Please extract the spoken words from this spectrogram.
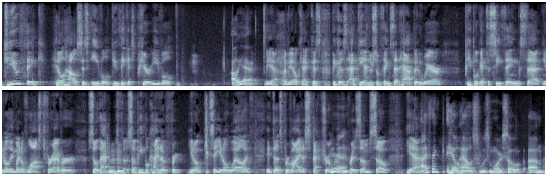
Do you think Hill House is evil? Do you think it's pure evil? Oh yeah. Yeah, I mean, okay, because because at the end there's some things that happen where people get to see things that you know they might have lost forever. So that so, some people kind of for you know can say you know well it it does provide a spectrum or a prism. So yeah, I think Hill House was more so, um,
